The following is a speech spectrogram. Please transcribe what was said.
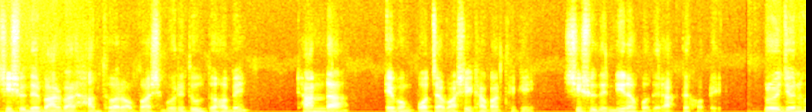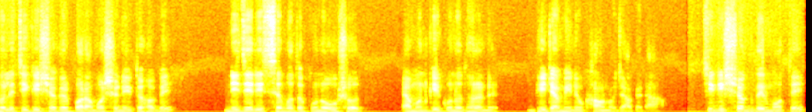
শিশুদের বারবার হাত ধোয়ার অভ্যাস গড়ে তুলতে হবে। ঠান্ডা এবং পচা বাসি খাবার থেকে শিশুদের নিরাপদে রাখতে হবে। প্রয়োজন হলে চিকিৎসকের পরামর্শ নিতে হবে। নিজের ইচ্ছে মতো কোনো ঔষধ, এমনকি কোনো ধরনের ভিটামিনও খাওয়ানো যাবে না। চিকিৎসকদের মতে,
